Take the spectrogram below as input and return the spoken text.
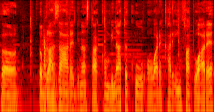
că o blazare din asta combinată cu o oarecare infatuare,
